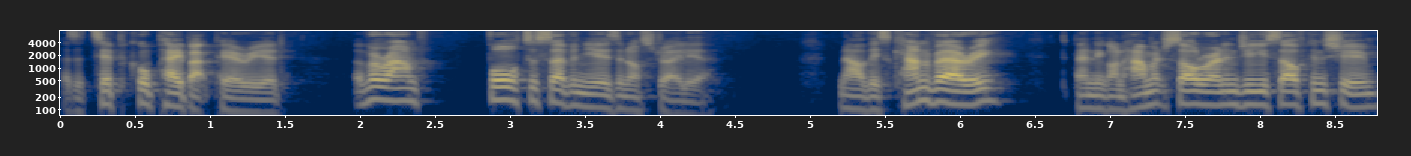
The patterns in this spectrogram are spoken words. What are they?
has a typical payback period of around four to seven years in Australia. Now this can vary depending on how much solar energy you self-consume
